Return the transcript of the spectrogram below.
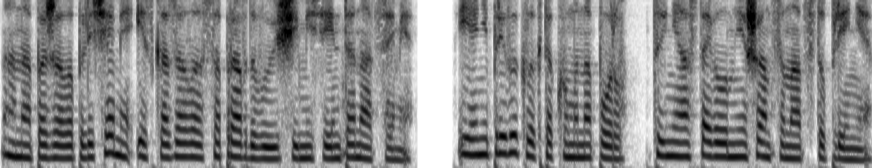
Она пожала плечами и сказала с оправдывающимися интонациями. «Я не привыкла к такому напору. Ты не оставил мне шанса на отступление».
